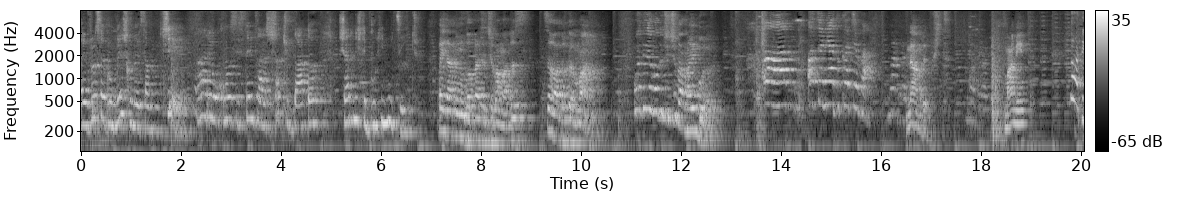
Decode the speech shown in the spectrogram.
Ai vrut să glumești cu noi sau ce? Are o consistență așa ciudată și are niște bulinuțe aici. Păi dacă nu vă place ce v-am adus, să vă aducă mami. Poate ea vă aduce ceva mai bun. A, o să ne aducă ceva. N-am reușit. Mami, Tati,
